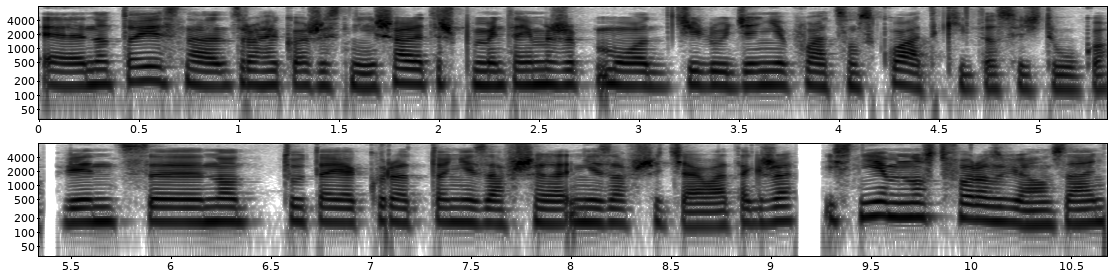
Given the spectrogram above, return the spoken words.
E, no to jest na, trochę korzystniejsze, ale też pamiętajmy, że młodzi ludzie nie płacą składki dosyć długo, więc e, no tutaj akurat to nie zawsze, nie zawsze działa. Także istnieje mnóstwo rozwiązań.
